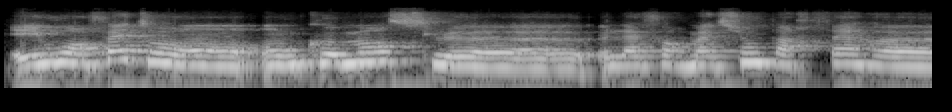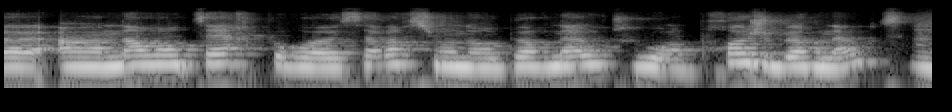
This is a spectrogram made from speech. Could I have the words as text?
et où en fait on, commence le, la formation par faire euh, un inventaire pour savoir si on est en burn-out ou en proche burn-out mhm.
